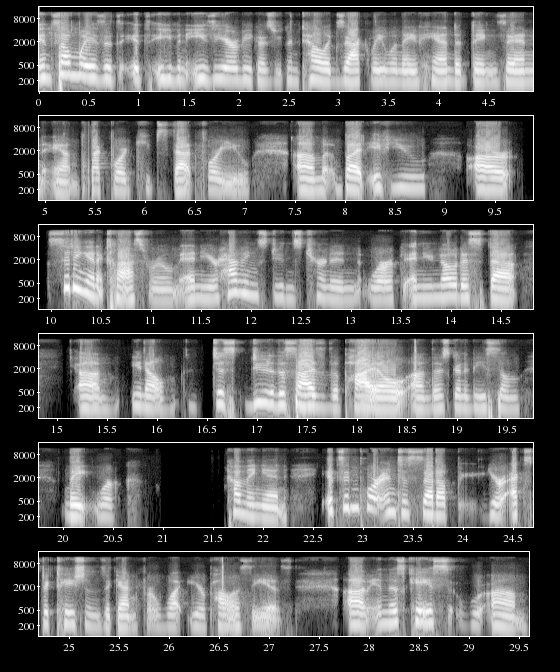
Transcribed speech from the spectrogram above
in some ways it's it's even easier because you can tell exactly when they've handed things in and Blackboard keeps that for you. Um, but if you are sitting in a classroom and you're having students turn in work and you notice that um, you know just due to the size of the pile um, there's going to be some late work coming in it's important to set up your expectations again for what your policy is. Um, in this case, um,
